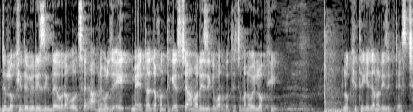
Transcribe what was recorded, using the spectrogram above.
যে লক্ষ্মী দেবী রিজিক দেয়, ওরা বলছে, আপনি বলছে এই মেয়েটা যখন থেকে এসছে, আমার রিজিকে বরকত হয়েছে। মানে ওই লক্ষ্মী। লক্ষ্মী থেকে যেন রিজিকটা এসছে।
